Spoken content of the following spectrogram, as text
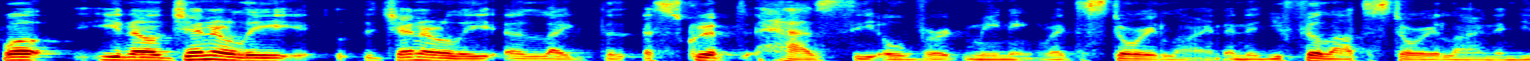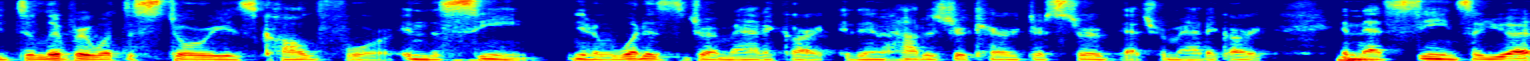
Well, you know, generally, generally, uh, like the a script has the overt meaning, right? The storyline, and then you fill out the storyline and you deliver what the story is called for in the scene. You know, what is the dramatic art, and then how does your character serve that dramatic art in mm-hmm. that scene? So you, uh,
